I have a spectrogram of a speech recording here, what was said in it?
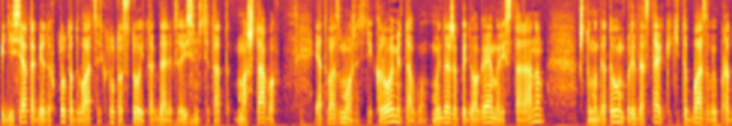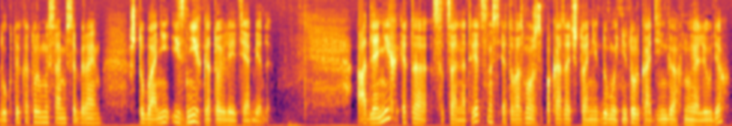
50 обедов, кто-то 20, кто-то 100 и так далее, в зависимости от масштабов и от возможностей. Кроме того, мы даже предлагаем ресторанам, что мы готовы предоставить какие-то базовые продукты, которые мы сами собираем, чтобы они из них готовили эти обеды. А для них это социальная ответственность, это возможность показать, что они думают не только о деньгах, но и о людях.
